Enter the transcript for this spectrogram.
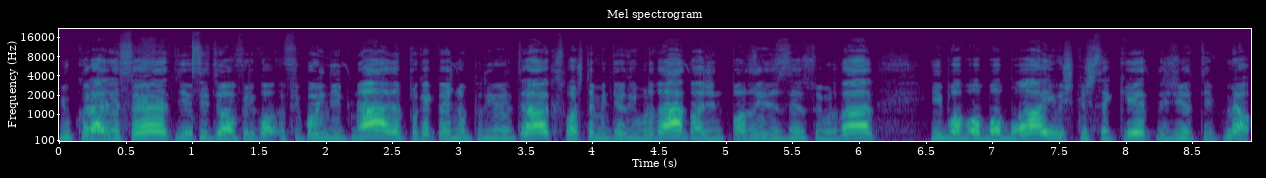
e o caralho é certo, e a iniciativa ficou, ficou indignada porque é que eles não podiam entrar, que supostamente é liberdade, a gente pode exercer a sua liberdade, e blá blá blá blá, e os cassaquetes, e eu tipo, meu,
